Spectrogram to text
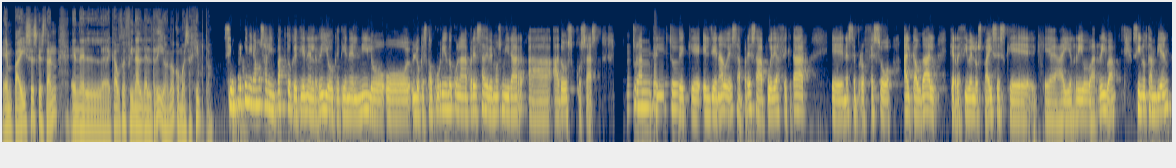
en países que están en el eh, cauce final del río, ¿no? Como es Egipto. Siempre que miramos al impacto que tiene el río, que tiene el Nilo o lo que está ocurriendo con la presa, debemos mirar a dos cosas. No solamente el hecho de que el llenado de esa presa puede afectar en ese proceso al caudal que reciben los países que, hay río arriba, sino también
